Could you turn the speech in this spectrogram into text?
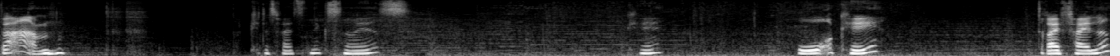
Bam. Okay, das war jetzt nichts Neues. Okay. Oh, okay. Drei Pfeile.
